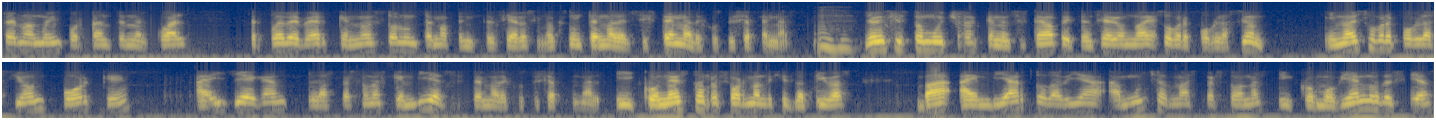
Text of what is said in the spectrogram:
tema muy importante en el cual se puede ver que no es solo un tema penitenciario, sino que es un tema del sistema de justicia penal. Yo insisto mucho en que en el sistema penitenciario no hay sobrepoblación. Y no hay sobrepoblación porque ahí llegan las personas que envía el sistema de justicia penal. Y con estas reformas legislativas va a enviar todavía a muchas más personas y como bien lo decías,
